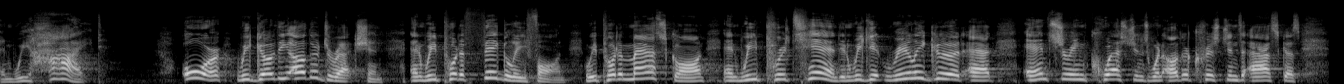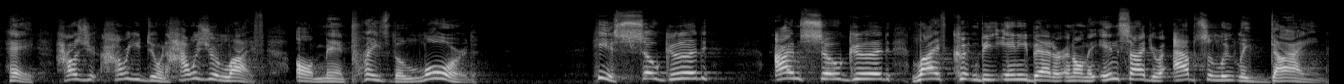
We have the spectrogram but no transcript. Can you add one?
And we hide. Or we go the other direction and we put a fig leaf on, we put a mask on, and we pretend and we get really good at answering questions when other Christians ask us, Hey, how's your, how are you doing? How is your life? Oh man, praise the Lord. He is so good. I'm so good. Life couldn't be any better. And on the inside, you're absolutely dying.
